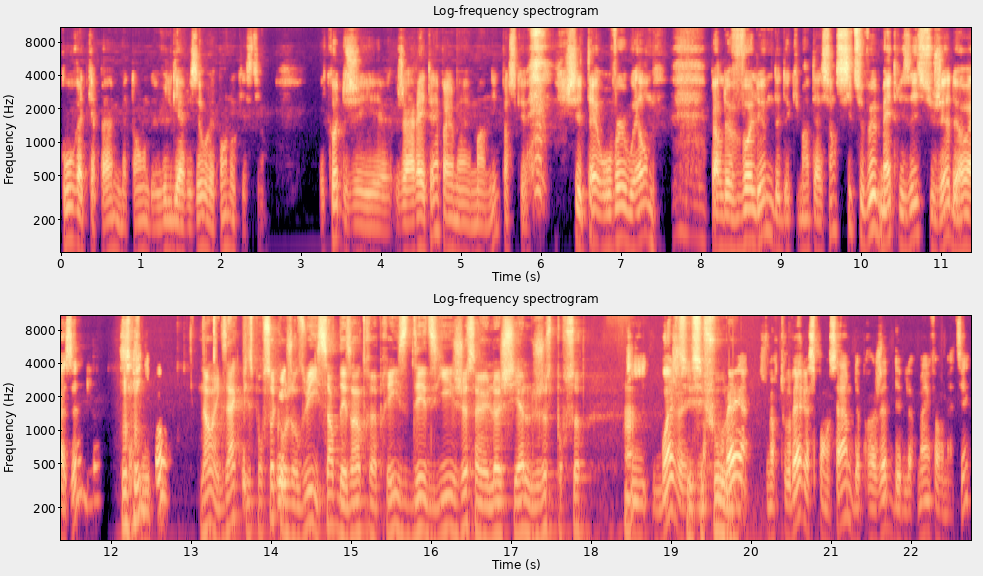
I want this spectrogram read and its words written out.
pour être capable, mettons, de vulgariser ou répondre aux questions. Écoute, j'ai, j'ai arrêté à un moment donné parce que j'étais overwhelmed par le volume de documentation. Si tu veux maîtriser le sujet de A à Z, là, ça mhm. finit pas. Non, exact. Puis c'est pour ça qu'aujourd'hui, ils sortent des entreprises dédiées juste à un logiciel, juste pour ça. Puis moi, je, me retrouvais, je me retrouvais responsable de projets de développement informatique.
